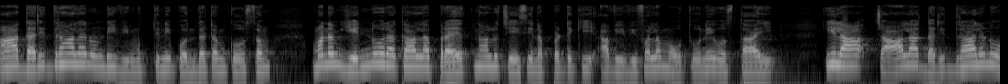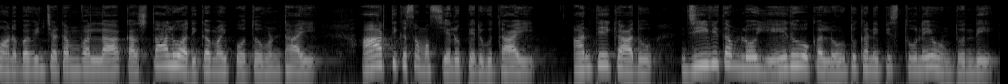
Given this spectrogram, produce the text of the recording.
ఆ దరిద్రాల నుండి విముక్తిని పొందటం కోసం మనం ఎన్నో రకాల ప్రయత్నాలు చేసినప్పటికీ అవి విఫలమవుతూనే వస్తాయి. ఇలా చాలా దరిద్రాలను అనుభవించటం వల్ల కష్టాలు అధికమైపోతూ ఉంటాయి. ఆర్థిక సమస్యలు పెరుగుతాయి. అంతేకాదు జీవితంలో ఏదో ఒక లోటు కనిపిస్తూనే ఉంటుంది.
